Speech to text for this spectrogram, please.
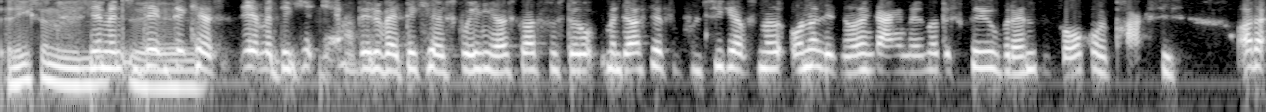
Er det ikke sådan lidt... Jamen, det, det øh, kan, jeg, jamen, det, jamen, ved du hvad, det kan jeg sgu egentlig også godt forstå. Men det er også derfor, politik er sådan noget underligt noget engang imellem at beskrive, hvordan det foregår i praksis. Og der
